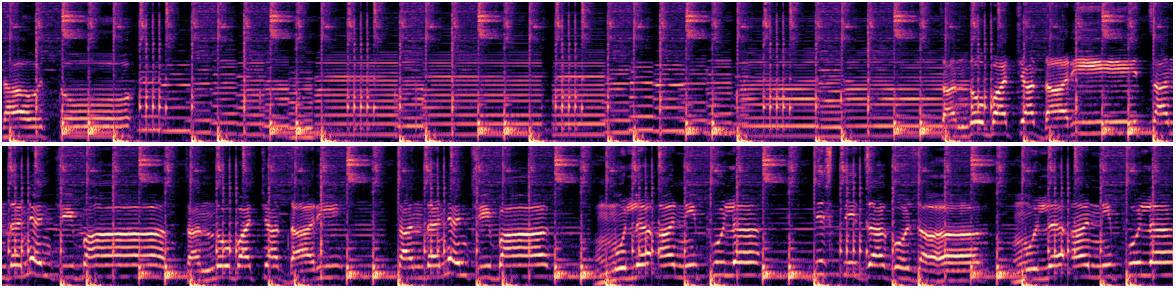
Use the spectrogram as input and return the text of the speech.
धावतो. चांदोबाच्या दारी चांदण्यांची बाग. चांदोबाच्या दारी चांदण्यांची बाग. मुलं आणि फुलं दिसती जागोजाग. मुलं आणि फुलं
